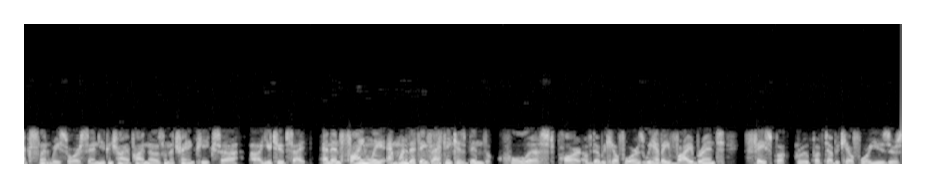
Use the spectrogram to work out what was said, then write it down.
excellent resource, and you can try and find those on the Training Peaks uh, uh, YouTube site. And then finally, and one of the things I think has been the coolest part of WKO4 is we have a vibrant Facebook group of WKO4 users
